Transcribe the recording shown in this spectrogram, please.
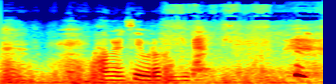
방을 채우러 갑니다.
